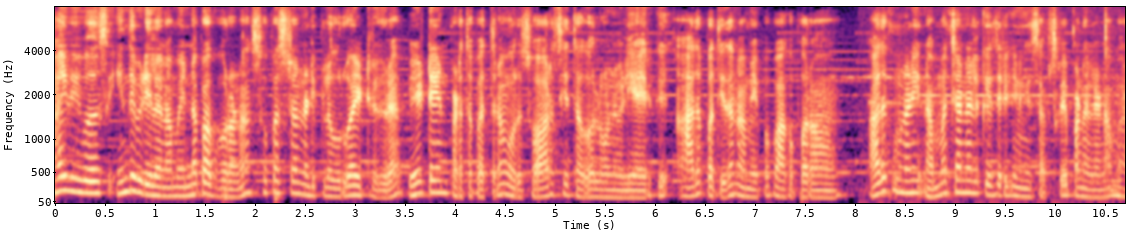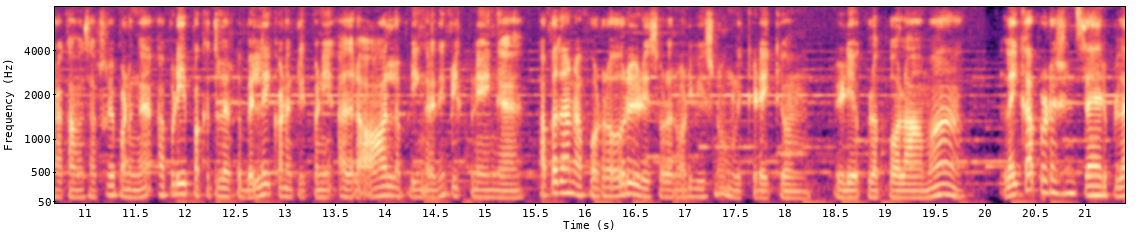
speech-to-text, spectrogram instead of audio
ஹை வியூவர்ஸ் இந்த வீடியோவில் நம்ம என்ன பார்க்க போகிறோம்னா சூப்பர் ஸ்டார் நடிப்பில் உருவாயிட்டு இருக்கிற வேட்டையன் படத்தை பற்றின ஒரு சுவாரஸ்ய தகவல் ஒன்று வெளியாயிருக்கு. அதை பற்றி தான் நம்ம இப்போ பார்க்க போகிறோம் அதுக்கு முன்னாடி நம்ம சேனலுக்கு இது வரைக்கும் நீங்கள் சப்ஸ்கிரைப் பண்ணலைன்னா மறக்காமல் சப்ஸ்கிரைப் பண்ணுங்கள் அப்படியே பக்கத்தில் இருக்க பெல் ஐக்கானை கிளிக் பண்ணி அதில் ஆல் அப்படிங்கிறதையும் கிளிக் பண்ணி வைங்க. அப்போ தான் நான் போடுற ஒரு வீடியோஸோட நோட்டிஃபிகேஷன் உங்களுக்கு கிடைக்கும். வீடியோக்குள்ளே போகலாமா லைக்கா ப்ரொடக்ஷன்ஸ் தயாரிப்பில்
